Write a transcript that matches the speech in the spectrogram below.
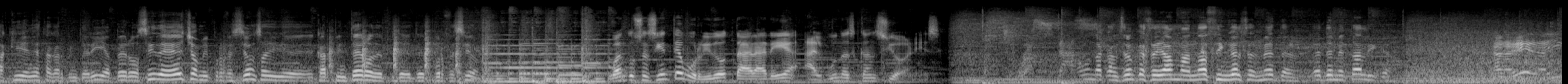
aquí en esta carpintería. Pero sí, de hecho, mi profesión, soy eh, carpintero de, de profesión. Cuando se siente aburrido, tararea algunas canciones. Una canción que se llama Nothing Else Matter, es de Metallica. ¿Tararea de ahí?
